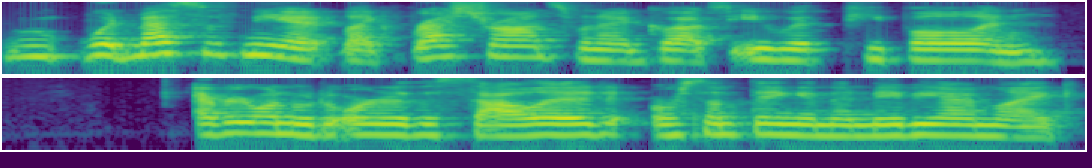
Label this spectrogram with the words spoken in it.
would mess with me at like restaurants when I'd go out to eat with people and everyone would order the salad or something. And then maybe I'm like,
